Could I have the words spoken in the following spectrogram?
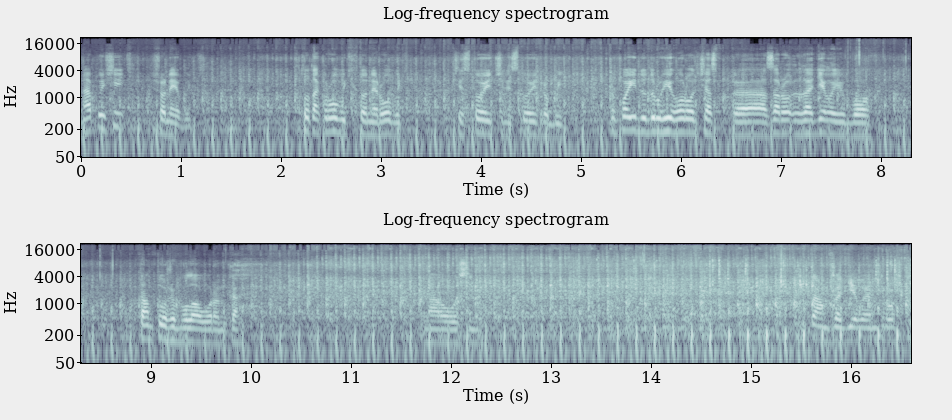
Напишіть що-небудь. Хто так робить, хто не робить, чи стоїть, чи не стоїть робити. Ну, поїду другий город зараз заділаю, бо там теж була оранка на осінь. Там заділаємо трошки.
